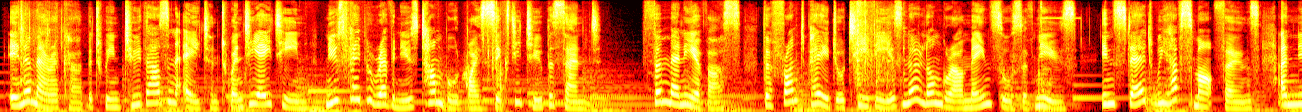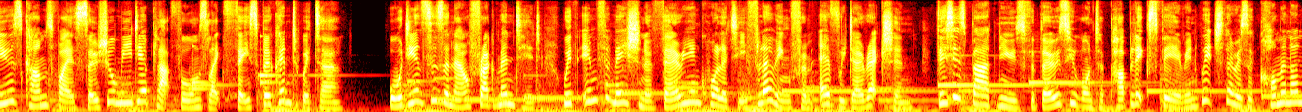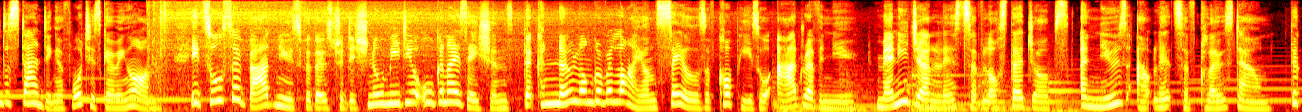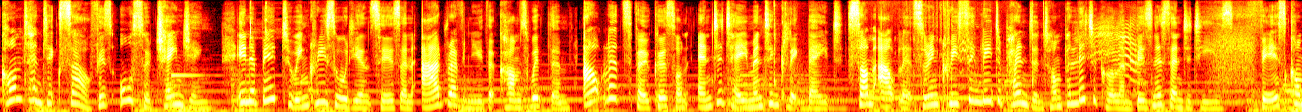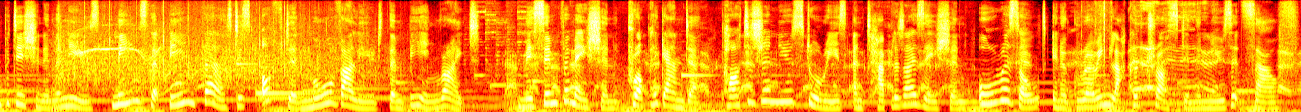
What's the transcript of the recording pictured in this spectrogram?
In America, between 2008 and 2018, newspaper revenues tumbled by 62%. For many of us, the front page or TV is no longer our main source of news. Instead, we have smartphones, and news comes via social media platforms like Facebook and Twitter. Audiences are now fragmented, with information of varying quality flowing from every direction. This is bad news for those who want a public sphere in which there is a common understanding of what is going on. It's also bad news for those traditional media organisations that can no longer rely on sales of copies or ad revenue. Many journalists have lost their jobs, and news outlets have closed down. The content itself is also changing. In a bid to increase audiences and ad revenue that comes with them, outlets focus on entertainment and clickbait. Some outlets are increasingly dependent on political and business entities. Fierce competition in the news means that being first is often more valued than being right. Misinformation, propaganda, partisan news stories and tabloidization all result in a growing lack of trust in the news itself.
